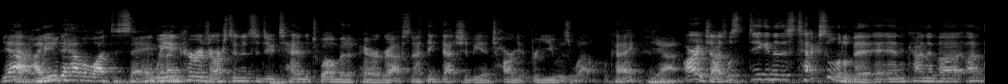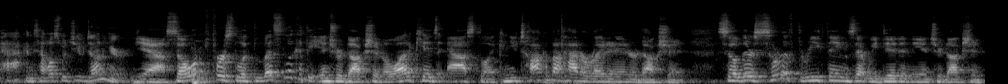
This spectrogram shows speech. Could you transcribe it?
yeah, Yeah, I we- need to have a lot to say. We but I- encourage our students to do 10 to 12 minute paragraphs, and I think that should be a target for you as well, okay? Yeah. All right, Giles, let's dig into this text a little bit and and kind of uh, unpack and tell us what you've done here. Yeah, so I want to first look. Let's look at the introduction. A lot of kids asked, like, can you talk about how to write an introduction? So there's sort of three things that we did in the introduction.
